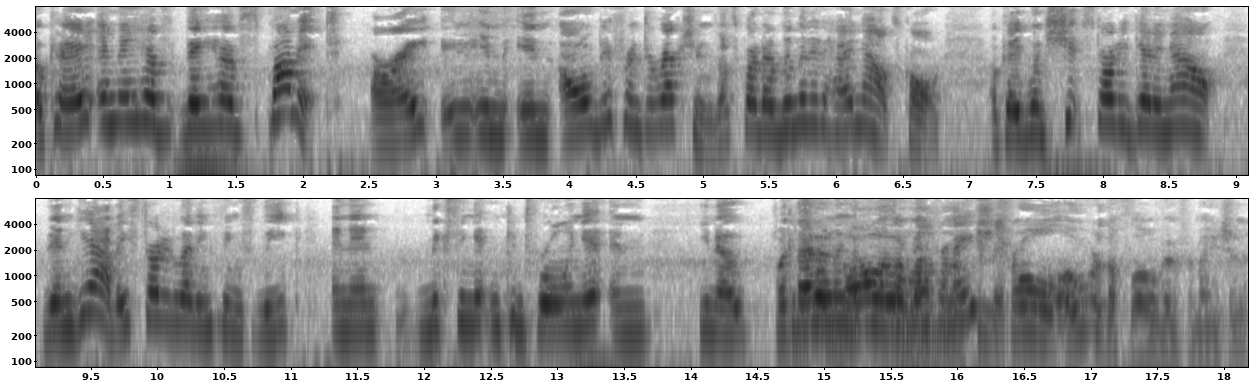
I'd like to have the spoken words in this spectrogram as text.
Okay, and they have they have spun it. All right, in in, in all different directions. That's what a limited hangout's called. Okay, when shit started getting out, then yeah, they started letting things leak and then mixing it and controlling it and you know But that involves flow a of level of control over the flow of information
